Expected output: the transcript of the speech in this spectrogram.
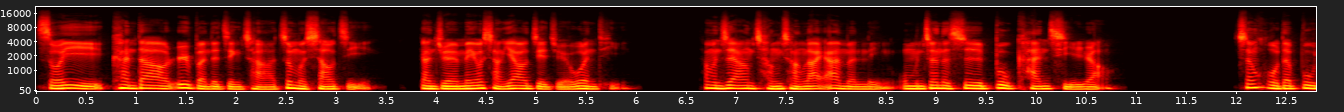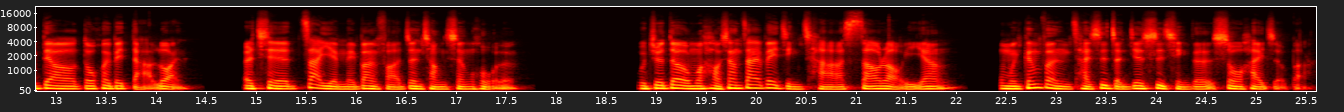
所以看到日本的警察这么消极，感觉没有想要解决问题，他们这样常常来按门铃，我们真的是不堪其扰。生活的步调都会被打乱，而且再也没办法正常生活了。我觉得我们好像在被警察骚扰一样，我们根本才是整件事情的受害者吧。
